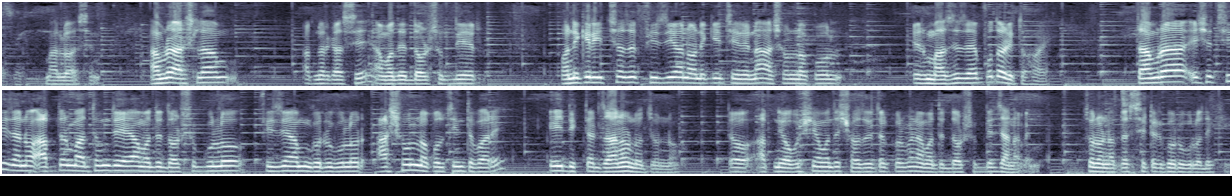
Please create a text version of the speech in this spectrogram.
আছে ভালো আছেন। আমরা আসলাম আপনার কাছে। আমাদের দর্শকদের অনেকের ইচ্ছা যে ফিজিয়ান অনেকেই চেনে না, আসল নকল এর মাঝে যায় প্রতারিত হয়। তা আমরা এসেছি যেন আপনার মাধ্যম দিয়ে আমাদের দর্শকগুলো, ফিজিয়াম গরুগুলোর আসল নকল চিনতে পারে এই দিকটা জানানোর জন্য। তো আপনি অবশ্যই আমাদের সহযোগিতা করবেন, আমাদের দর্শকদের জানাবেন। চলুন আপনার সেটের গরুগুলো দেখি।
